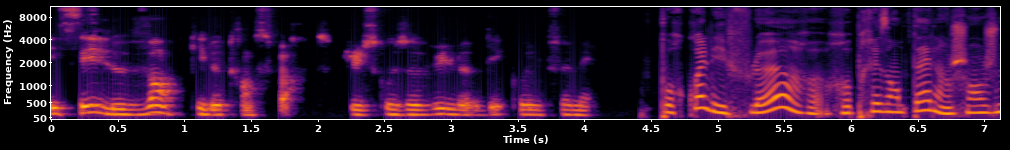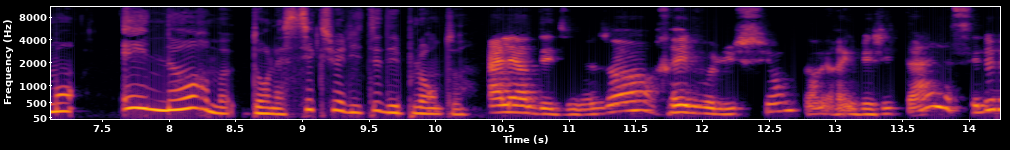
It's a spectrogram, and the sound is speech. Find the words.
et c'est le vent qui le transporte jusqu'aux ovules des cônes femelles. Pourquoi les fleurs représentent-elles un changement énorme dans la sexualité des plantes? À l'ère des dinosaures, révolution dans les règles végétales, c'est le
